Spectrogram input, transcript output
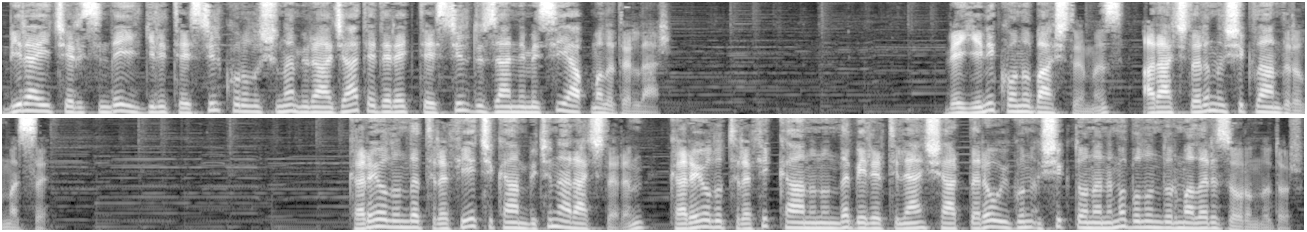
bir ay içerisinde ilgili tescil kuruluşuna müracaat ederek tescil düzenlemesi yapmalıdırlar. Ve yeni konu başlığımız, araçların ışıklandırılması. karayolunda trafiğe çıkan bütün araçların, Karayolu Trafik Kanunu'nda belirtilen şartlara uygun ışık donanımı bulundurmaları zorunludur.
